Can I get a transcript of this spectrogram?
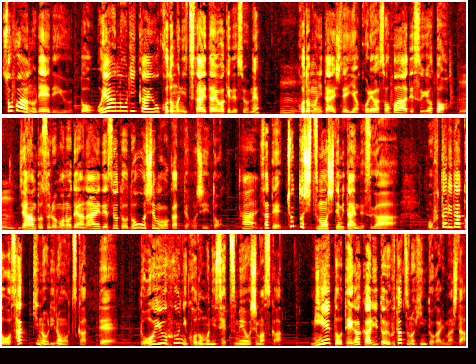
ソファーの例で言うと親の理解を子供に伝えたいわけですよね。うん。うん、子供に対して「いやこれはソファーですよ」と、うん、ジャンプするものではないですよ」とどうしても分かってほしいと、はい、さてちょっと質問してみたいんですがお二人だとさっきの理論を使ってどういうふうに子供に説明をしますか？見栄と手がかりという2つのヒントがありました、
